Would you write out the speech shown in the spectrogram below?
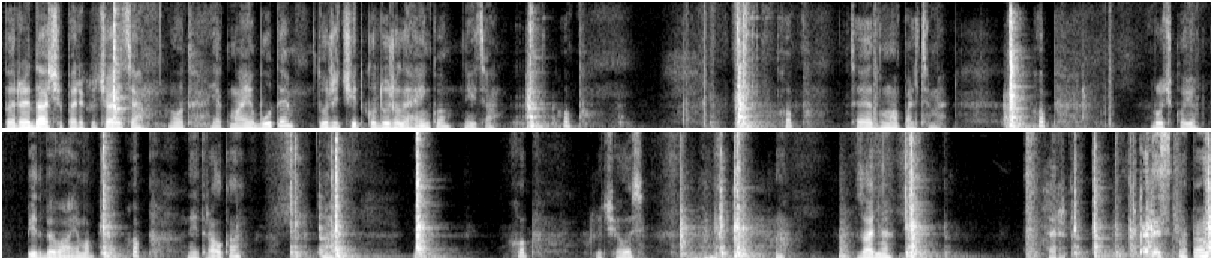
Передачі переключаються, от, як має бути. Дуже чітко, дуже легенько. Дивіться. Хоп. Хоп. Це двома пальцями. Хоп. Ручкою підбиваємо. Хоп. Нейтралка. Хоп. Включилось. Задня. Тепер. Десь, напевно,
